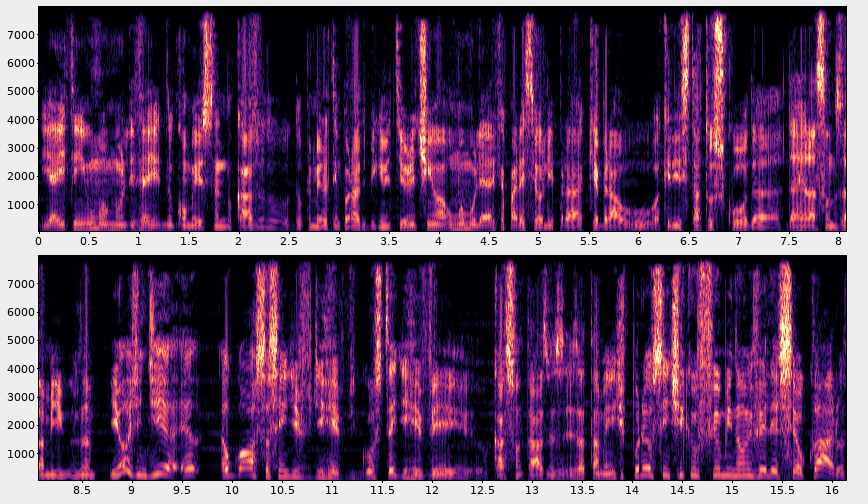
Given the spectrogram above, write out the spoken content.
E aí tem uma mulher, no começo, no caso do, do primeira temporada de Big Bang Theory, tinha uma mulher que apareceu ali para quebrar o, aquele status quo da, da relação dos amigos amigos, né? E hoje em dia eu, eu gosto assim de, de, de gostei de rever o Caso Fantasmas exatamente por eu sentir que o filme não envelheceu. Claro,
